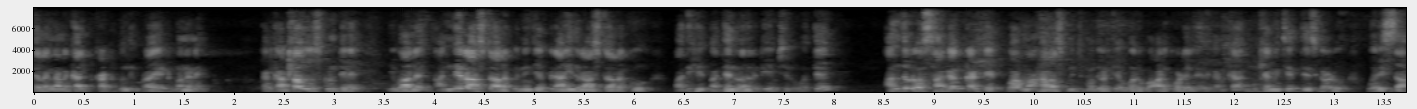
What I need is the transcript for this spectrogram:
తెలంగాణ కలిపి కట్టుకుంది ప్రాజెక్ట్ మొన్ననే. కనుక అట్లా చూసుకుంటే ఇవాళ అన్ని రాష్ట్రాలకు నేను చెప్పిన ఐదు రాష్ట్రాలకు పదిహేను పద్దెనిమిది వందల టీఎంసీలు పోతే అందులో సగం కంటే ఎక్కువ మహారాష్ట్ర నుంచి మొదలెడితే ఎవరు వాడుకోవడం లేదు కనుక ముఖ్యంగా ఛత్తీస్గఢ్ ఒరిస్సా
